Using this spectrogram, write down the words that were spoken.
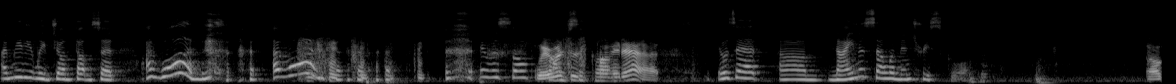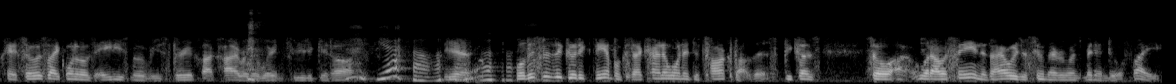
I immediately jumped up and said, "I won! I won!" it was so Where was this fight at? It was at um, Ninus Elementary School. Okay, so it was like one of those '80s movies, Three O'clock High, where they're waiting for you to get off. Yeah. Yeah. Well, this is a good example because I kind of wanted to talk about this because, so uh, what I was saying is I always assume everyone's been into a fight.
